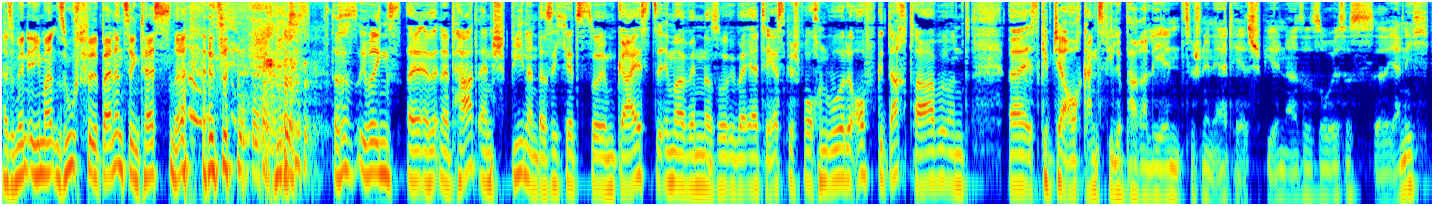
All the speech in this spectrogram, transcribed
Also wenn ihr jemanden sucht für Balancing-Tests, ne? das, ist, das ist übrigens äh, in der Tat ein Spiel, an das ich jetzt so im Geiste immer, wenn da so über RTS gesprochen wurde, oft gedacht habe. Und äh, es gibt ja auch ganz viele Parallelen zwischen den RTS-Spielen. Also so ist es äh, ja nicht.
